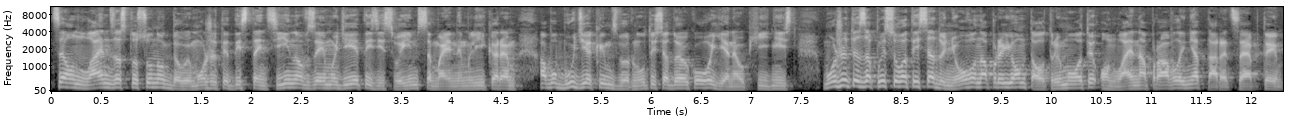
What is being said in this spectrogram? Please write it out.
Це онлайн-застосунок, де ви можете дистанційно взаємодіяти зі своїм сімейним лікарем або будь-яким звернутися до якого є необхідність. Можете записуватися до нього на прийом та отримувати онлайн-направлення та рецепти.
